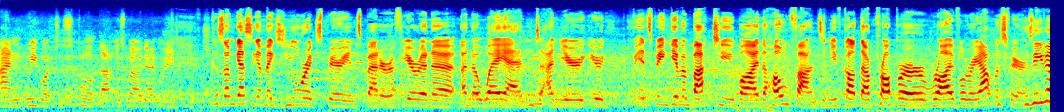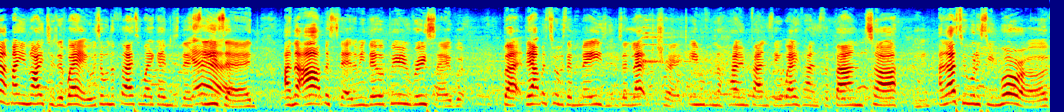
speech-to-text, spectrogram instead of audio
and we want to support that as well don't we Because I'm guessing it makes your experience better if you're in a, an away end and you're, you're it's being given back to you by the home fans and you've got that proper rivalry atmosphere. Because even at Man United away, it was one of the first away games of the Yeah. season, and the atmosphere. I mean, they were booing Russo, but, but the atmosphere was amazing. It was electric, even from the home fans, the away fans, the banter, and that's what we want to see more of.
